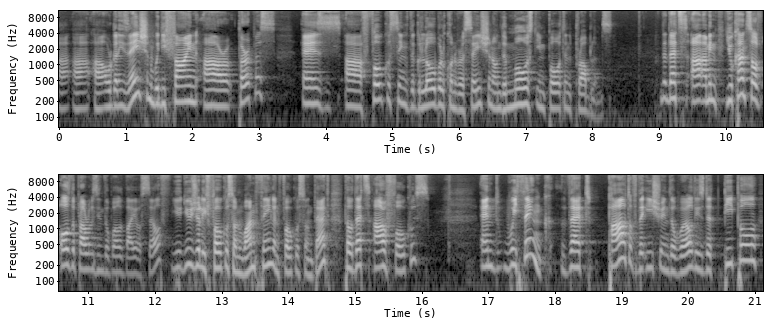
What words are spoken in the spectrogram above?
uh, uh, our organization, we define our purpose as uh, focusing the global conversation on the most important problems. That's, uh, I mean, you can't solve all the problems in the world by yourself. You usually focus on one thing and focus on that. So that's our focus. And we think that part of the issue in the world is that people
